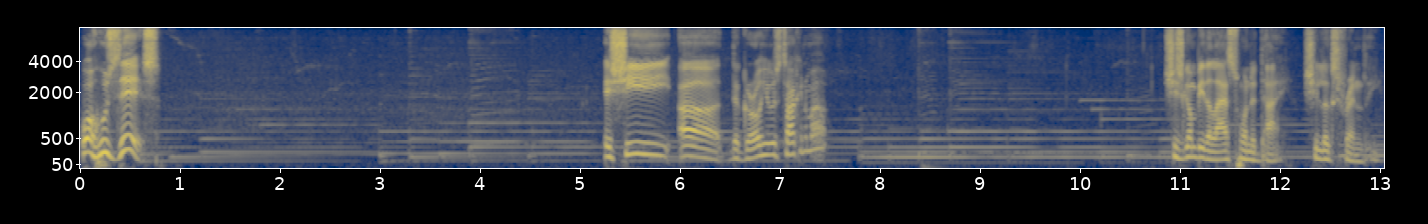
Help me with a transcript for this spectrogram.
Whoa, who's this? Is she, uh, the girl he was talking about? She's gonna be the last one to die. She looks friendly.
